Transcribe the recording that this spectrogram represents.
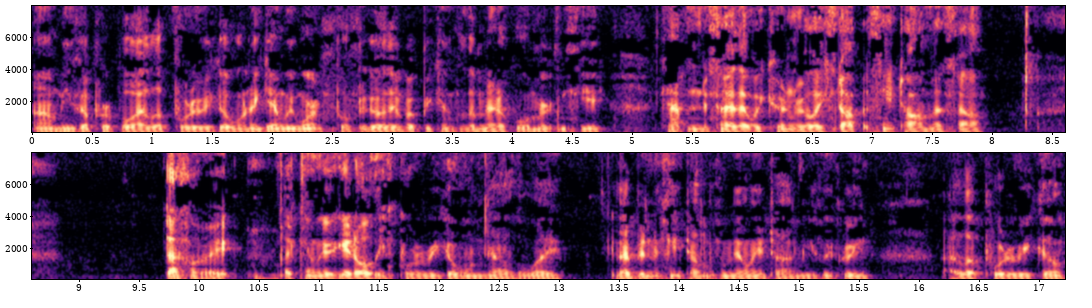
Um, he's a purple I love Puerto Rico one. Again, we weren't supposed to go there, but because of the medical emergency, Captain decided that we couldn't really stop at St. Thomas, so. That's alright. I can't to get all these Puerto Rico ones out of the way. And I've been to St. Thomas a million times. He's a green. I love Puerto Rico.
